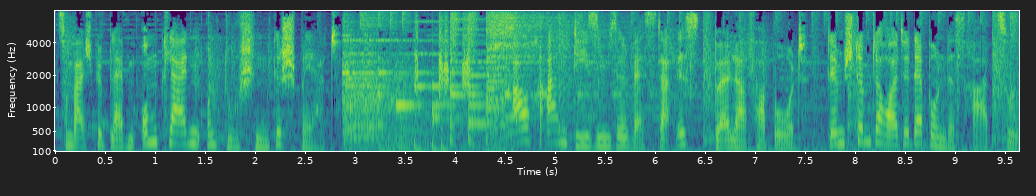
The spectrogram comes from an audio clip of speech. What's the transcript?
Zum Beispiel bleiben Umkleiden und Duschen gesperrt. An diesem Silvester ist Böllerverbot. Dem stimmte heute der Bundesrat zu.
